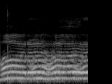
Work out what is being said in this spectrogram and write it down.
हर हर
